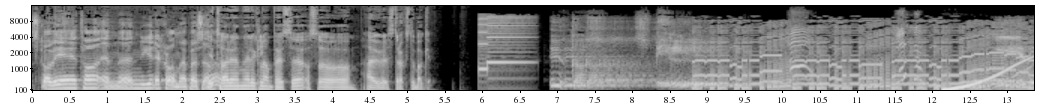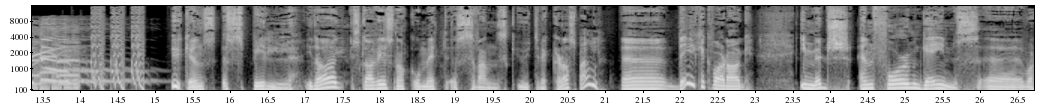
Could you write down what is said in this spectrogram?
skal vi ta en eh, ny reklamepause? Vi tar en reklamepause, og så er vi vel straks tilbake. Ukens spill. I dag skal vi snakke om et svenskutvikla spill. Eh, det er ikke hver dag. Image and Form Games uh, ble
